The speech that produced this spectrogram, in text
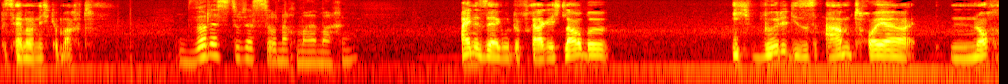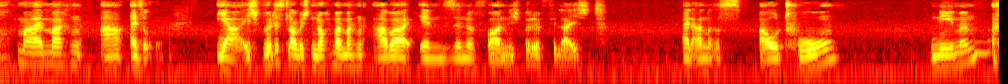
bisher noch nicht gemacht. Würdest du das so nochmal machen? Eine sehr gute Frage. Ich glaube, ich würde dieses Abenteuer nochmal machen. Also, ja, ich würde es, glaube ich, nochmal machen, aber im Sinne von, ich würde vielleicht ein anderes Auto nehmen.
